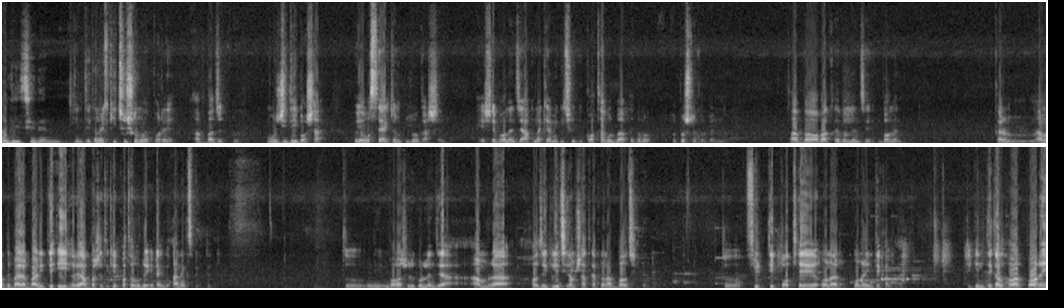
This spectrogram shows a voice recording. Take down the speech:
অলি ছিলেন। ইন্তেকালের কিছু সময় পরে আব্বা মসজিদেই বসা ওই অবস্থায় একজন লোক আসেন। এসে বলেন যে আপনাকে আমি কিছু কথা বলব, আপনি কোনো প্রশ্ন করবেন না। তো আব্বা অবাক হয়ে বললেন যে, বলেন। কারণ আমাদের বাড়িতে এইভাবে আব্বার সাথে কেউ কথা বলে এটা আনএক্সপেক্টেড তো উনি বলা শুরু করলেন যে, আমরা হজে গিয়েছিলাম, সাথে আপনার আব্বাও ছিলেন। তো ফিরতির পথে ওনার ওনার ইন্তেকাল হয়। তো ইন্তেকাল হওয়ার পরে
